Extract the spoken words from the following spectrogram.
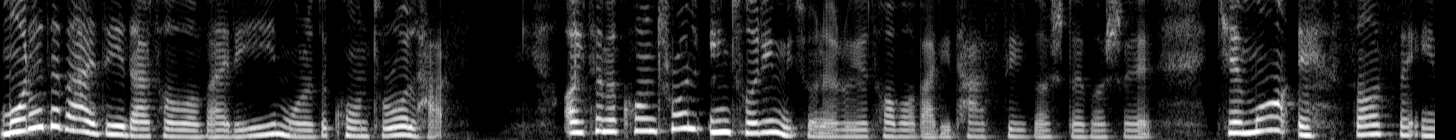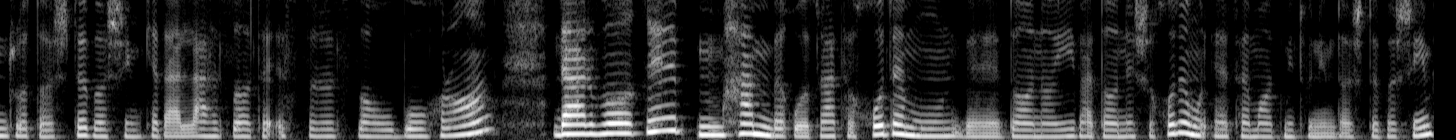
مورد بعدی در تاباوری مورد کنترل هست. آیتم کنترل اینطوری می‌تونه روی تاباوری تاثیر داشته باشه که ما احساس این رو داشته باشیم که در لحظات استرس و بحران در واقع هم به قدرت خودمون به دانایی و دانش خودمون اعتماد می‌تونیم داشته باشیم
